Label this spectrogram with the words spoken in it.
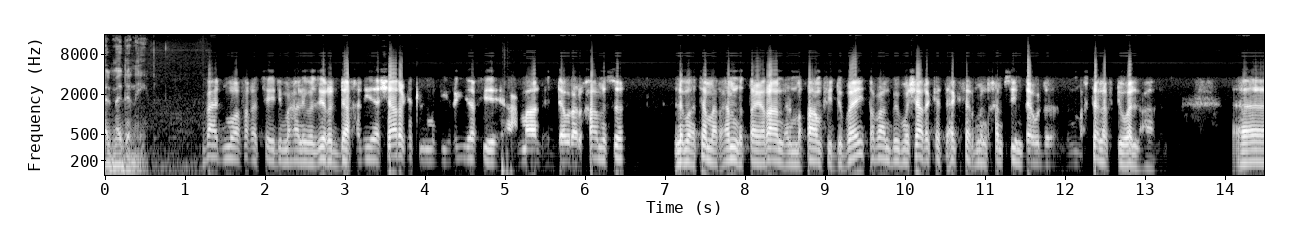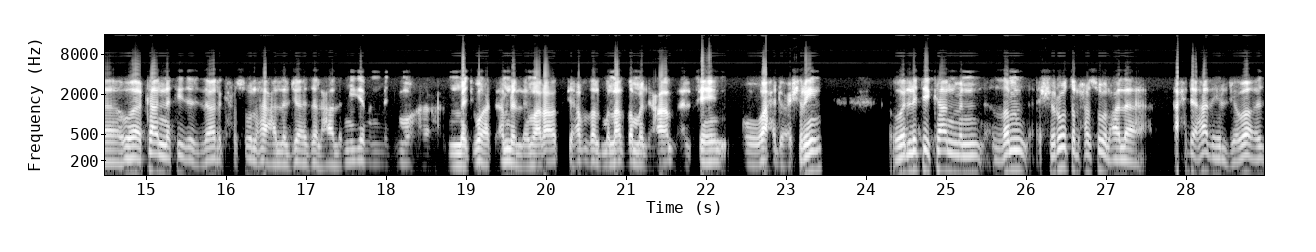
المدني. بعد موافقة سيدي معالي وزير الداخلية شاركت المديرية في أعمال الدورة الخامسة لمؤتمر أمن الطيران المقام في دبي طبعا بمشاركة أكثر من 50 دولة من مختلف دول العالم. وكان نتيجة ذلك حصولها على الجائزة العالمية من مجموعة من مجموعة أمن الإمارات كأفضل منظمة لعام 2021 والتي كان من ضمن شروط الحصول على احدى هذه الجوائز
